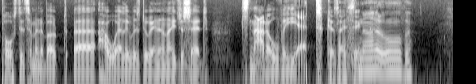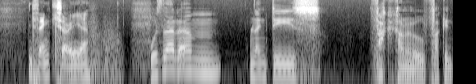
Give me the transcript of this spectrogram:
posted something about uh, how well it was doing, and I just said it's not over yet because I think Not over. You think? Sorry, yeah. was that um nineties. Fuck, I can't remember who fucking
